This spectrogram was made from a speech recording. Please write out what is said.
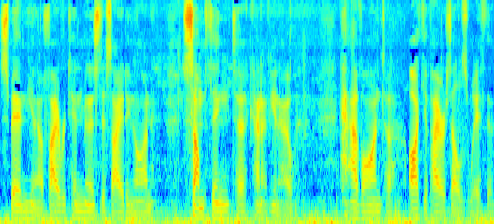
spend, you know, five or ten minutes deciding on something to kind of, you know, have on to occupy ourselves with. And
